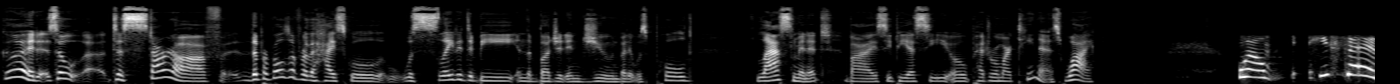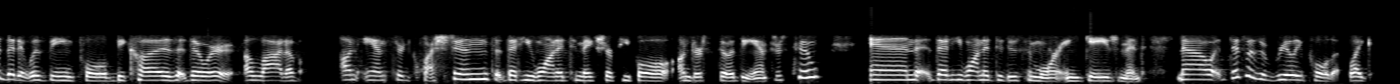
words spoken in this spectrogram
Good. So, uh, to start off, the proposal for the high school was slated to be in the budget in June, but it was pulled last minute by CPS CEO Pedro Martinez. Why? Well, he said that it was being pulled because there were a lot of unanswered questions that he wanted to make sure people understood the answers to and that he wanted to do some more engagement. Now, this was really pulled like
